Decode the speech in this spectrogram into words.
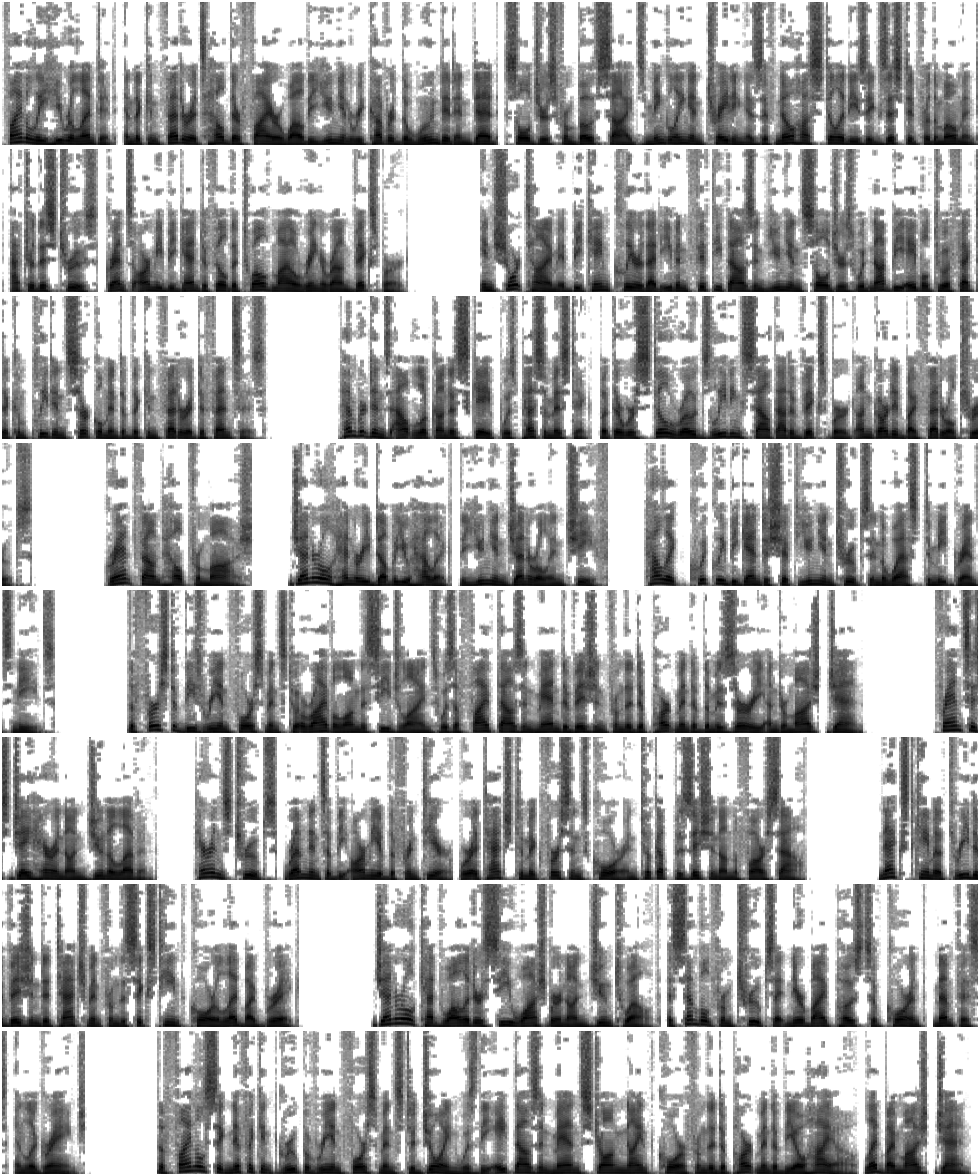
Finally he relented, and the Confederates held their fire while the Union recovered the wounded and dead, soldiers from both sides mingling and trading as if no hostilities existed for the moment. After this truce, Grant's army began to fill the 12 mile ring around Vicksburg. In short time it became clear that even 50,000 Union soldiers would not be able to effect a complete encirclement of the Confederate defenses. Pemberton's outlook on escape was pessimistic, but there were still roads leading south out of Vicksburg unguarded by Federal troops. Grant found help from Maj. General Henry W. Halleck, the Union general-in-chief. Halleck quickly began to shift Union troops in the west to meet Grant's needs. The first of these reinforcements to arrive along the siege lines was a 5,000-man division from the Department of the Missouri under Maj. Gen. Francis J. Herron on June 11. Herron's troops, remnants of the Army of the Frontier, were attached to McPherson's corps and took up position on the far south. Next came a three-division detachment from the 16th Corps led by Brig. General Cadwalader C. Washburn on June 12, assembled from troops at nearby posts of Corinth, Memphis, and LaGrange. The final significant group of reinforcements to join was the 8,000-man strong 9th Corps from the Department of the Ohio, led by Maj. Gen.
